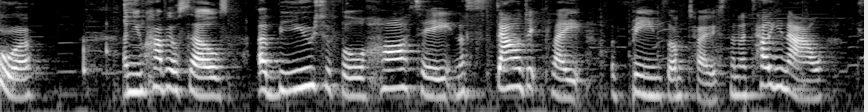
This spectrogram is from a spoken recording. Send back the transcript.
go! And you have yourselves a beautiful, hearty, nostalgic plate of beans on toast. And I tell you now, it's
